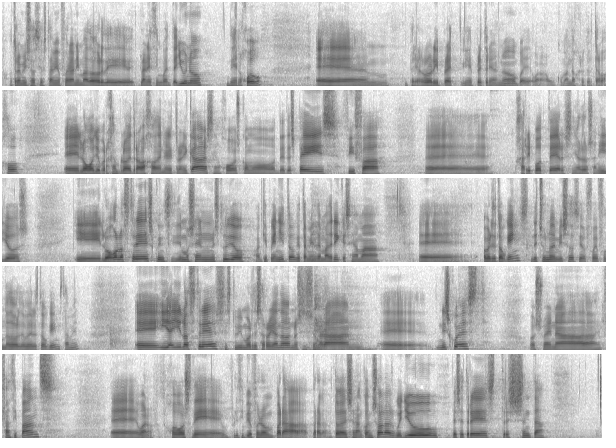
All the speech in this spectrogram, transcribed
otro de mis socios también fue el animador de Planet 51, del juego. Eh, Imperial Glory, Pre- eh, no, pues, bueno, algún comando creo que trabajó. Eh, luego yo, por ejemplo, he trabajado en Electronic Arts, en juegos como Dead Space, FIFA, eh, Harry Potter, Señor de los Anillos. Y luego los tres coincidimos en un estudio aquí pequeñito, que también de Madrid, que se llama eh, Over the Top Games. De hecho, uno de mis socios fue fundador de Over the Top Games también. Eh, y de allí los tres estuvimos desarrollando, no sé si sonarán eh, Quest, os suena Fancy Pants. Eh, bueno, juegos de en principio fueron para, para todas eran consolas, Wii U, PS3, 360.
